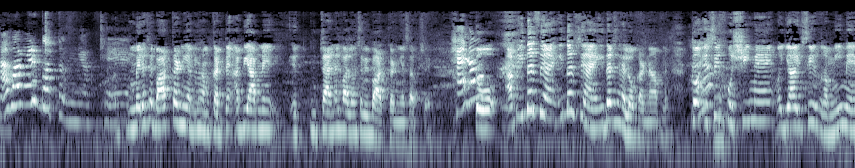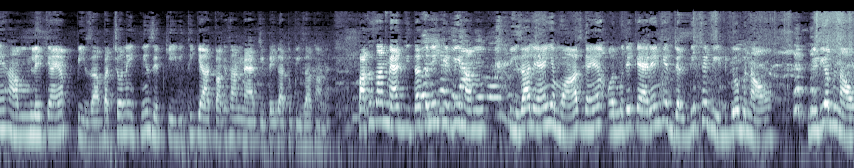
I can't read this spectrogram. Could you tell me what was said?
हाँ मेरी है। मेरे से बात करनी है अभी हम करते हैं। अभी आपने चैनल वालों से भी बात करनी है सबसे। हेलो तो अब इधर से आए इधर से आए इधर से हेलो करना आपने। तो इसी खुशी में या इसी गमी में हम लेके आए हैं पिज्जा बच्चों ने इतनी जिद की हुई थी कि आज पाकिस्तान मैच जीतेगा तो पिज्जा खाना है। पाकिस्तान मैच जीता तो नहीं फिर भी हम पिज्जा ले आए ये मुआज गए हैं और मुझे कह रहे हैं कि जल्दी से वीडियो बनाओ वीडियो बनाओ।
